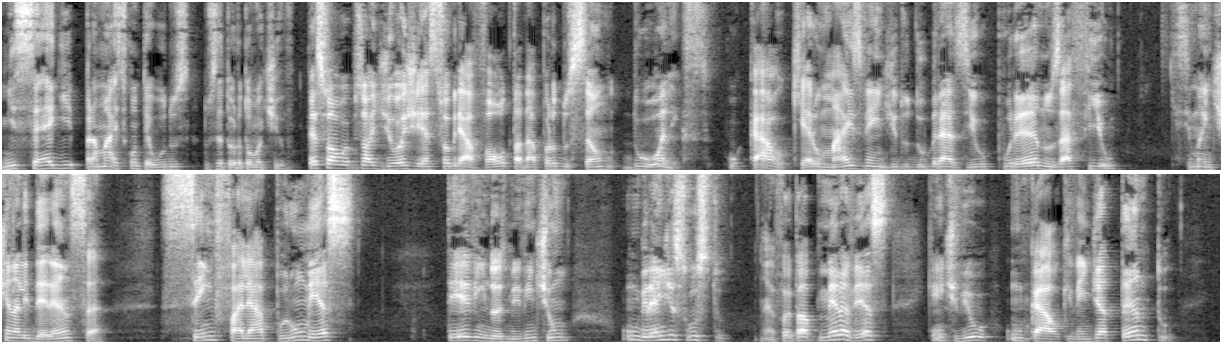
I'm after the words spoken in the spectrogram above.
Me segue para mais conteúdos do setor automotivo. Pessoal, o episódio de hoje é sobre a volta da produção do Onix, o carro que era o mais vendido do Brasil por anos a fio, que se mantinha na liderança sem falhar por um mês, teve em 2021 um grande susto. Né? Foi pela primeira vez que a gente viu um carro que vendia tanto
